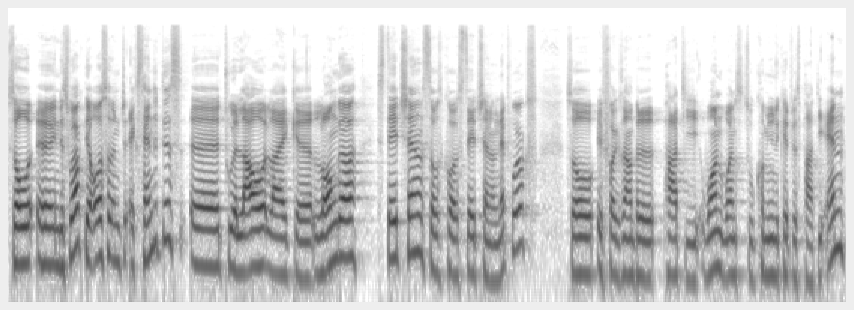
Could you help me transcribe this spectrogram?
So uh, in this work, they also extended this uh, to allow like uh, longer state channels, so-called state channel networks. So if, for example, party one wants to communicate with party n,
